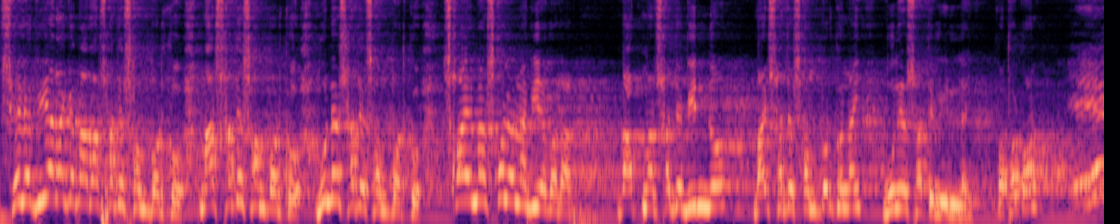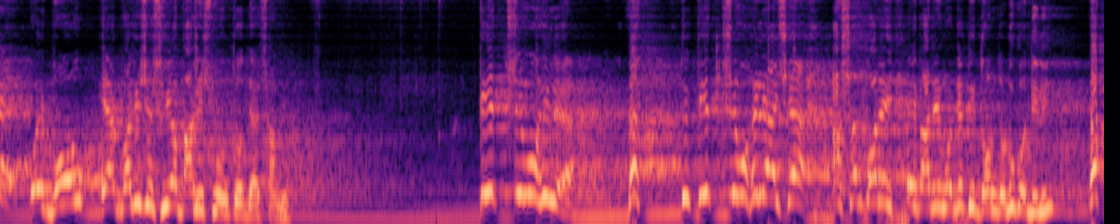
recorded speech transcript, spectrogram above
ছেলে বিয়ের আগে বাবার সাথে সম্পর্ক, মার সাথে সম্পর্ক, বোনের সাথে সম্পর্ক। ছয় মাস হলো না বিয়ে করার। বাপ মার সাথে ভিন্ন ভাইয়ের সাথে সম্পর্ক নাই বোনের সাথে মিল নাই। কথা কর ওই বউ এক বালিশে শুয়ে বালিশ মন্ত্র দেয় স্বামী। পিচ্ছি মহিলা। হ্যাঁ, তুই পিচ্ছি মহিলা আসে আসার পরে এই বাড়ির মধ্যে তুই দ্বন্দ্ব ঢুকো দিলি। হ্যাঁ?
